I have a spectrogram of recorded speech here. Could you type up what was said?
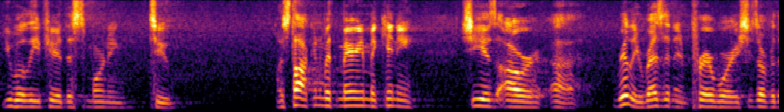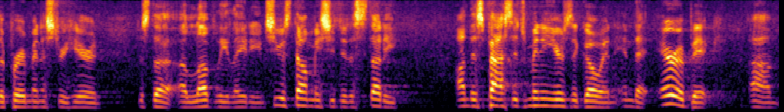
you will leave here this morning, too. I was talking with Mary McKinney. She is our uh, really resident prayer warrior. She's over the prayer ministry here and just a, a lovely lady. And she was telling me she did a study on this passage many years ago. And in the Arabic, um,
